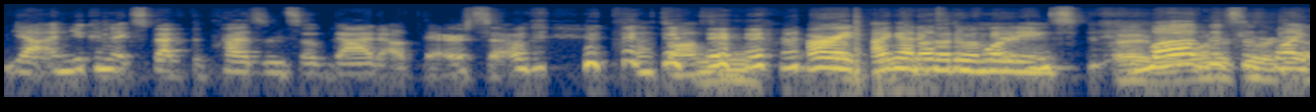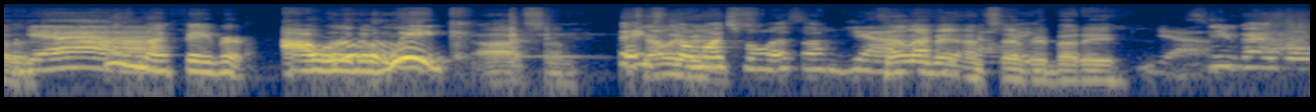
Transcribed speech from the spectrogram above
Yeah, and you can expect the presence of God out there. So That's awesome. All right, I gotta go Most to a meeting. Hey, Love this is are like- together. This is Yeah, my favorite hour of the week. awesome. Thanks Kelly so much, Melissa. yeah. Kelly Vance, Kelly. everybody. Yeah. See you guys later.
